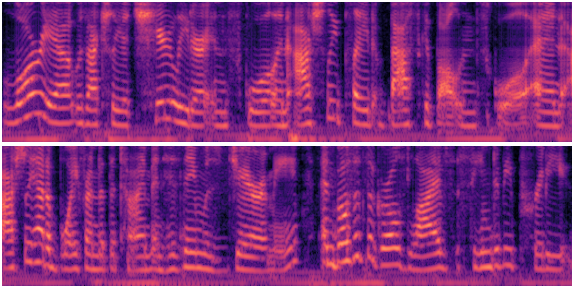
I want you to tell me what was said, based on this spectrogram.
Lauria was actually a cheerleader in school and Ashley played basketball in school. And Ashley had a boyfriend at the time and his name was Jeremy. And both of the girls' lives seemed to be pretty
